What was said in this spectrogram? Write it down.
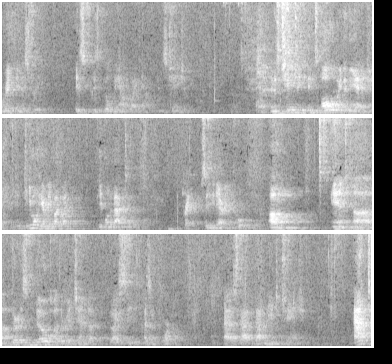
grid industry is, is building out right now and is changing. And it's changing things all the way to the edge. Can, can you all hear me, by the way? People in the back, too? Great. So you can hear me. Cool. Um, and uh, there is no other agenda that I see as important as that, that need to change. Add to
